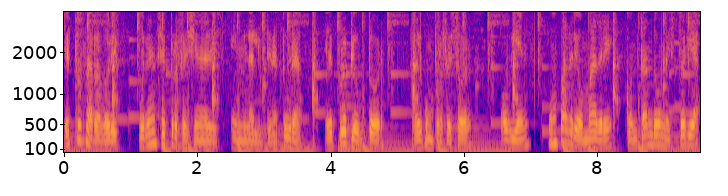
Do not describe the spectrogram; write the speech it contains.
Estos narradores pueden ser profesionales en la literatura, el propio autor, algún profesor o bien un padre o madre contando una historia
